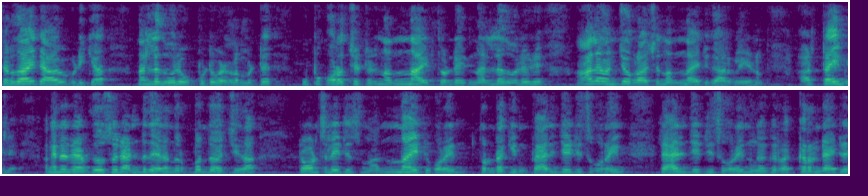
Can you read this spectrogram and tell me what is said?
ചെറുതായിട്ട് ആവി പിടിക്കുക. നല്ലതുപോലെ ഉപ്പിട്ട് വെള്ളം വിട്ട് ഉപ്പ് കുറച്ചിട്ട് നന്നായിട്ട് തൊണ്ടയിൽ നല്ലതുപോലെ ഒരു നാലോ അഞ്ചോ പ്രാവശ്യം നന്നായിട്ട് ഗാർഗിൾ ചെയ്യണം. ആ ടൈമിൽ അങ്ങനെ ദിവസം രണ്ട് നേരം നിർബന്ധം ചെയ്താൽ ടോൺസിലൈറ്റിസ് നന്നായിട്ട് കുറയും തൊണ്ടയ്ക്ക് പാരഞ്ചൈറ്റിസ് കുറയും ലാരഞ്ചൈറ്റിസ് കുറയും നിങ്ങൾക്ക് റെക്കറന്റ് ആയിട്ട്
